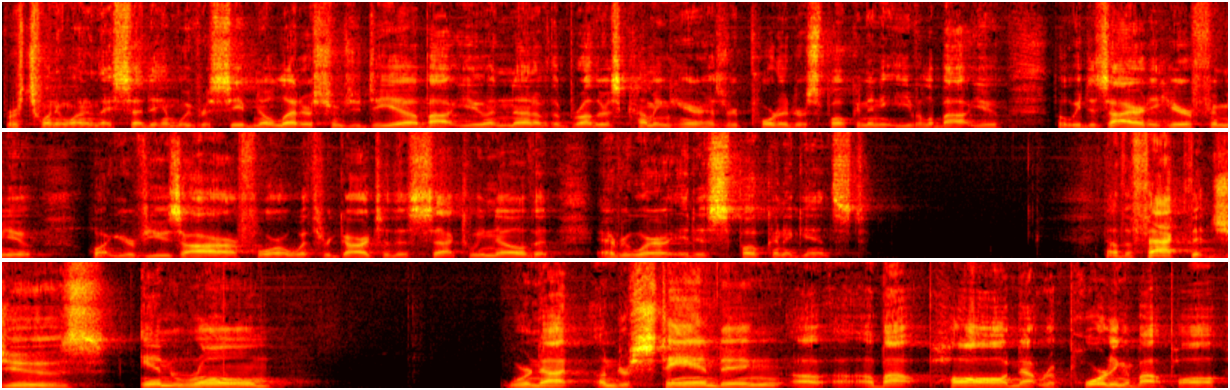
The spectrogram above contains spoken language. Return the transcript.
Verse 21 And they said to him, We've received no letters from Judea about you, and none of the brothers coming here has reported or spoken any evil about you. But we desire to hear from you what your views are, for with regard to this sect, we know that everywhere it is spoken against. Now, the fact that Jews in Rome were not understanding uh, about Paul, not reporting about Paul,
